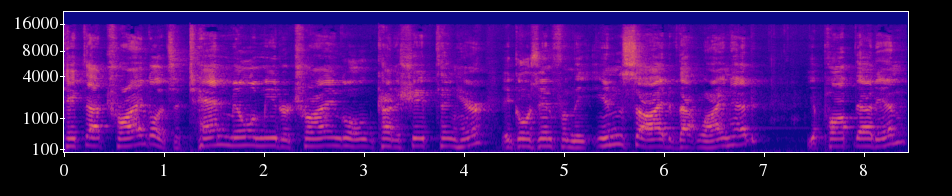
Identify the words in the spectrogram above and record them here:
Take that triangle, it's a 10 millimeter triangle kind of shaped thing here. It goes in from the inside of that line head. You pop that in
